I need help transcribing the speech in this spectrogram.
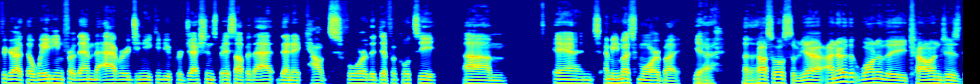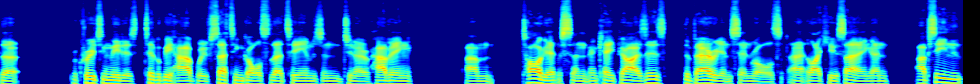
figure out the weighting for them, the average, and you can do projections based off of that. Then it counts for the difficulty. Um, and I mean, much more, but yeah. Uh, That's awesome. Yeah. I know that one of the challenges that recruiting leaders typically have with setting goals for their teams and, you know, having um, targets and, and, KPIs is the variance in roles, uh, like you were saying. And I've seen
